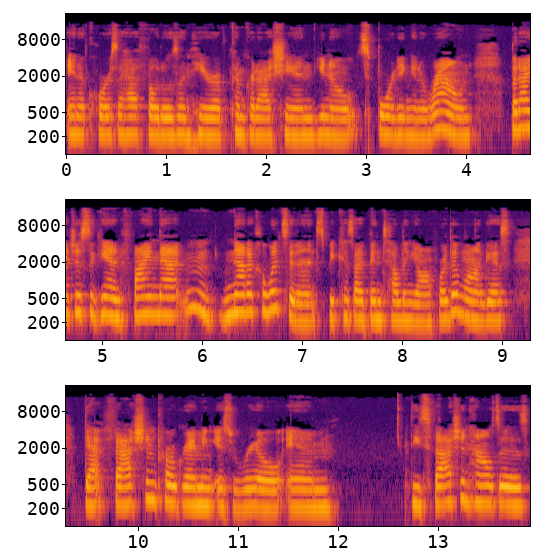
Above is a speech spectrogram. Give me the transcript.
And of course, I have photos in here of Kim Kardashian, you know, sporting it around. But I just, again, find that mm, not a coincidence because I've been telling y'all for the longest that fashion programming is real. And these fashion houses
